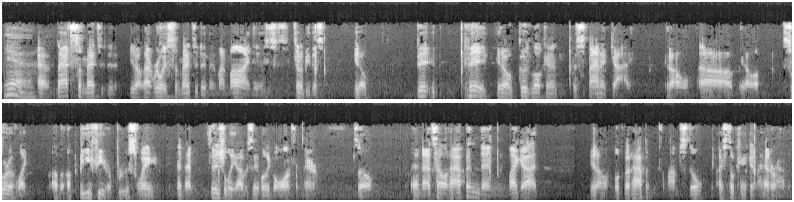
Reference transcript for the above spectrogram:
Yeah. And that cemented it, you know, that really cemented it in my mind. You know, he's going to be this, you know, big, big, you know, good looking Hispanic guy, you know, uh, you know, sort of like a, a beefier Bruce Wayne. And then visually I was able to go on from there. So, and that's how it happened. And my God, you know, look what happened. I'm still, I still can't get my head around it.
